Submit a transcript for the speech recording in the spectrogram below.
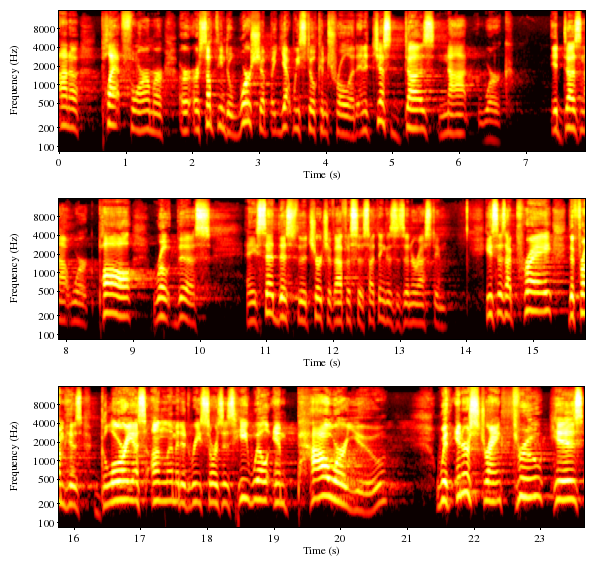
on a platform or, or, or something to worship, but yet we still control it. And it just does not work. It does not work. Paul wrote this, and he said this to the church of Ephesus. I think this is interesting. He says, I pray that from his glorious, unlimited resources, he will empower you with inner strength through his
